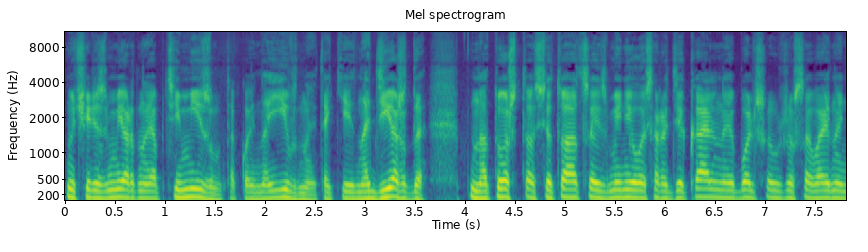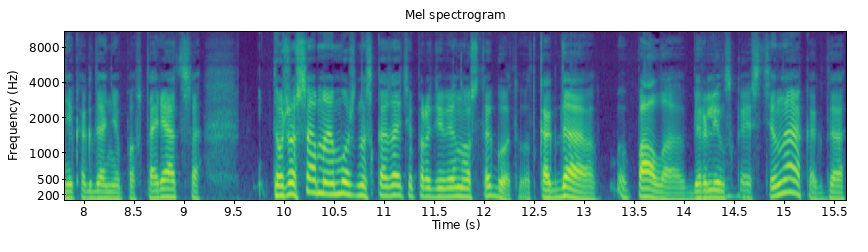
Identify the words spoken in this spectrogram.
ну, чрезмерный оптимизм, такой наивный, такие надежды на то, что ситуация изменилась радикально и больше ужасы войны никогда не повторятся. То же самое можно сказать и про 90-й год. Вот когда пала Берлинская стена, когда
